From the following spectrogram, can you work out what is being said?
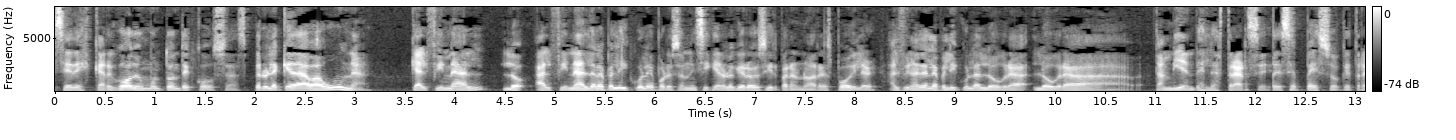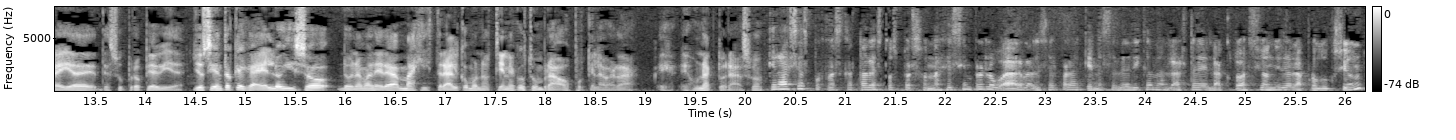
se descargó de un montón de cosas, pero le quedaba una que al final, lo, al final de la película, y por eso ni siquiera lo quiero decir para no dar spoiler, al final de la película logra, logra también deslastrarse de ese peso que traía de, de su propia vida. Yo siento que Gael lo hizo de una manera magistral como nos tiene acostumbrados, porque la verdad, es, un actorazo. Gracias por rescatar a estos personajes. Siempre lo voy a agradecer para quienes se dedican al arte de la actuación y de la producción.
